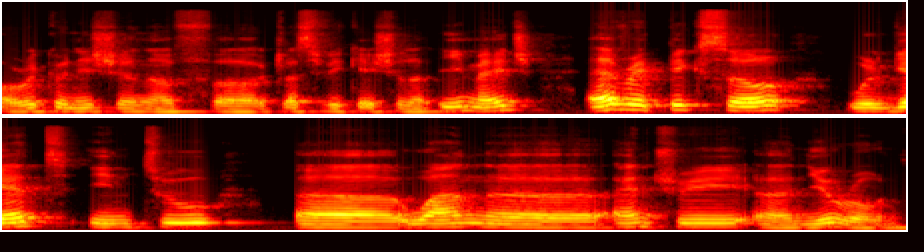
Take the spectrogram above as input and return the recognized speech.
for recognition of uh, classification of image, every pixel will get into uh, one uh, entry uh, neuron,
